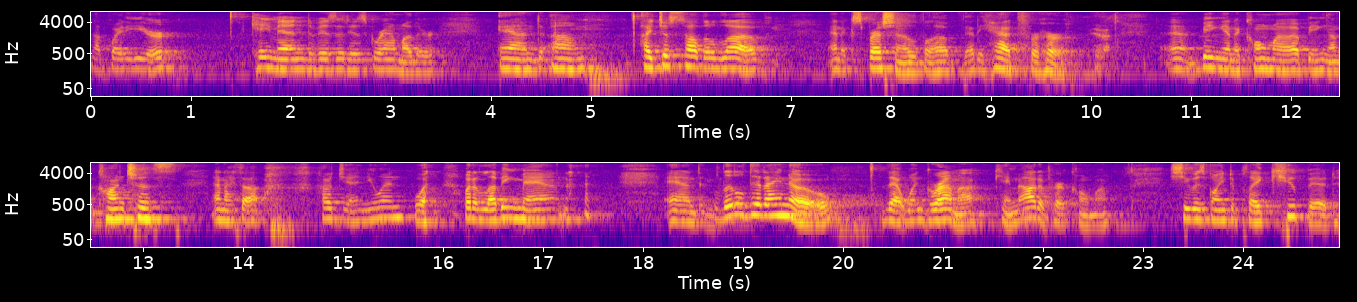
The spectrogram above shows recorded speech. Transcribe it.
not quite a year, came in to visit his grandmother. And um, I just saw the love and expression of love that he had for her. Yeah. And being in a coma, being unconscious, and I thought, how genuine, what, what a loving man. and little did I know that when Grandma came out of her coma, she was going to play Cupid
